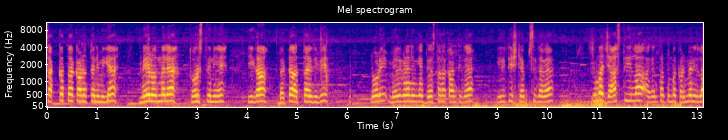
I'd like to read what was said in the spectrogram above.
ಸಖತ್ತಾಗಿ ಕಾಣುತ್ತೆ ನಿಮಗೆ. ಮೇಲೆ ಹೋದ್ಮೇಲೆ ತೋರಿಸ್ತೀನಿ. ಈಗ ಬೆಟ್ಟ ಹತ್ತಾ ಇದ್ದೀವಿ. ನೋಡಿ, ಮೇಲ್ಗಡೆ ನಿಮಗೆ ದೇವಸ್ಥಾನ ಕಾಣ್ತಿದೆ. ಈ ರೀತಿ ಸ್ಟೆಪ್ಸ್ ಇದಾವೆ. ತುಂಬಾ ಜಾಸ್ತಿ ಇಲ್ಲ, ಹಾಗಂತ ತುಂಬಾ ಕಡಿಮೆ ಇಲ್ಲ.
